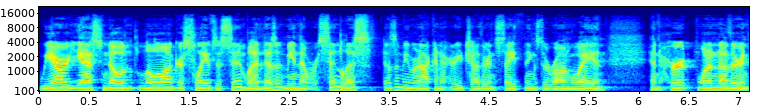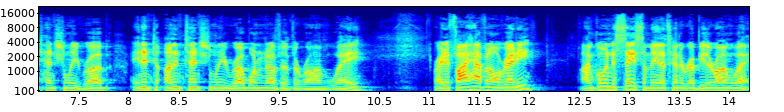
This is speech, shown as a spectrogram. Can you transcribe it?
We are, yes, no, no longer slaves of sin, but it doesn't mean that we're sinless. It doesn't mean we're not going to hurt each other and say things the wrong way and, and hurt one another intentionally, rub, and unintentionally rub one another the wrong way. Right? If I haven't already, I'm going to say something that's going to rub you the wrong way.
